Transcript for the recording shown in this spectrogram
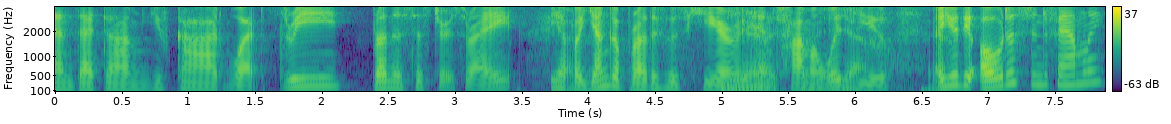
and that um, you've got what, three brothers and sisters, right? You have a younger brother who's here Yeah, in Taiwan with yeah, you. Are you the oldest in the family?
